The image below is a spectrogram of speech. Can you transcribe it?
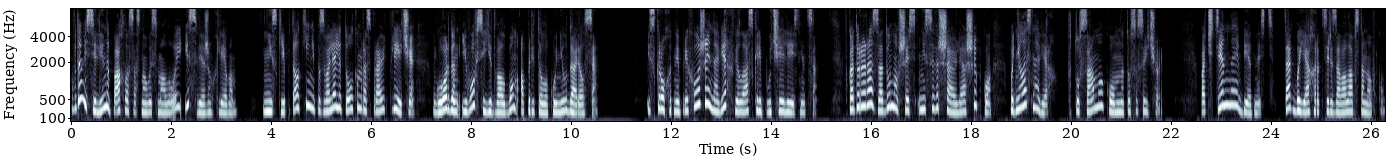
В доме Селины пахло сосновой смолой и свежим хлебом. Низкие потолки не позволяли толком расправить плечи, Гордон и вовсе едва лбом о притолоку не ударился. Из крохотной прихожей наверх вела скрипучая лестница. В который раз задумавшись, не совершаю ли ошибку, поднялась наверх в ту самую комнату со свечой. Почтенная бедность, так бы я характеризовала обстановку.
